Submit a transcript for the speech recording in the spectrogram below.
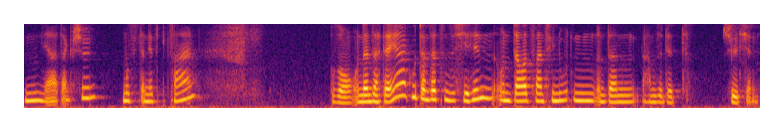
Hm, ja, Dankeschön. Muss ich dann jetzt bezahlen? So, und dann sagt er, ja gut, dann setzen Sie sich hier hin und dauert 20 Minuten und dann haben Sie das Schildchen.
